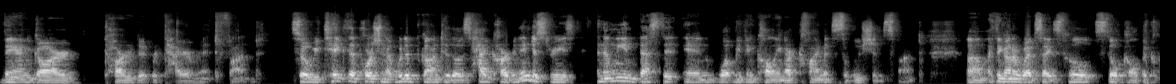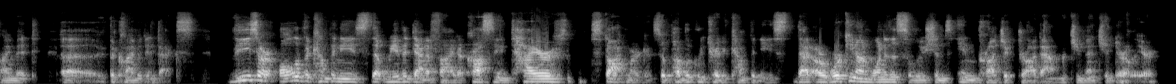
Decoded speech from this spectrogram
Vanguard targeted retirement fund. So we take the portion that would have gone to those high carbon industries, and then we invest it in what we've been calling our climate solutions fund. Um, I think on our website, it's still, still called the climate uh, the climate index. These are all of the companies that we've identified across the entire stock market, so publicly traded companies that are working on one of the solutions in Project Drawdown, which you mentioned earlier.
